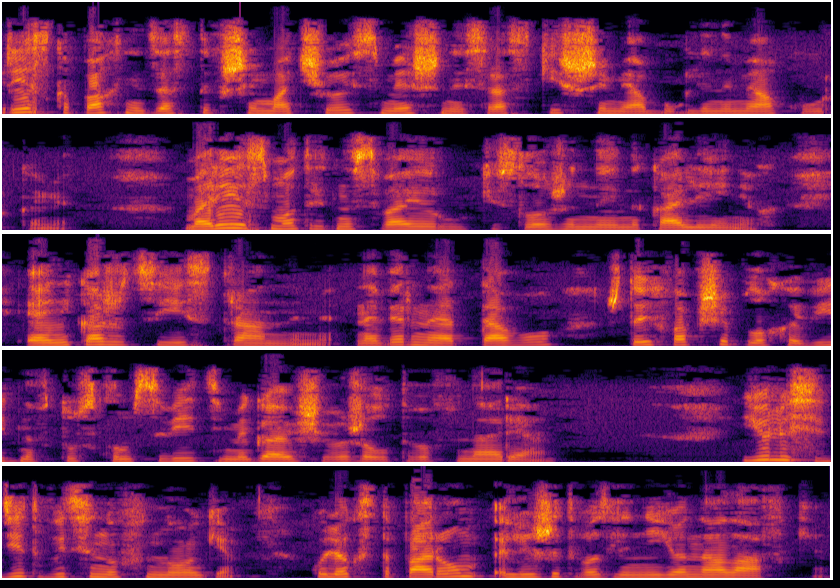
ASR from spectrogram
Резко пахнет застывшей мочой, смешанной с раскисшими обугленными окурками. Мария смотрит на свои руки, сложенные на коленях, и они кажутся ей странными, наверное, от того, что их вообще плохо видно в тусклом свете мигающего желтого фонаря. Юля сидит, вытянув ноги. Кулек с топором лежит возле нее на лавке.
